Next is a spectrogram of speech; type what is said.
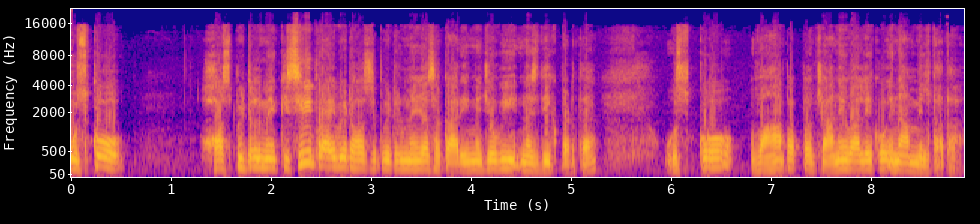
उसको हॉस्पिटल में किसी भी प्राइवेट हॉस्पिटल में या सरकारी में जो भी नज़दीक पड़ता है उसको वहाँ पर पहुँचाने वाले को इनाम मिलता था।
